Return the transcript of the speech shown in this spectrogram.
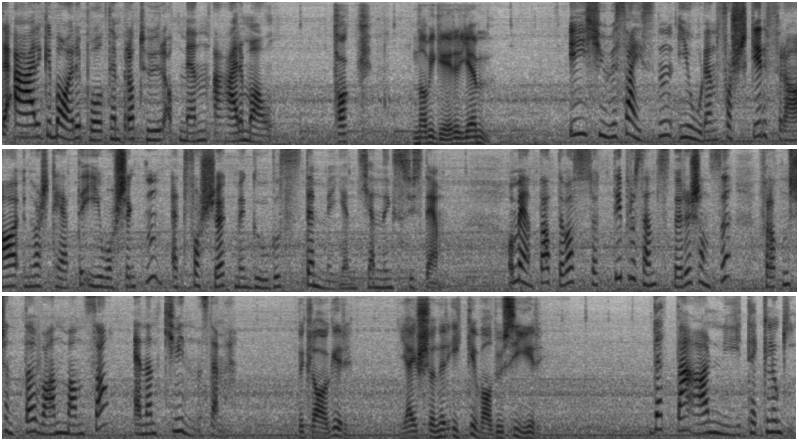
Det er ikke bare på temperatur at menn er malen. Takk. Navigerer hjem. I 2016 gjorde en forsker fra universitetet i Washington et forsøk med Googles stemmegjenkjenningssystem. Og mente at det var 70% større sjanse for at den skjønte hva en mann sa, enn en kvinnestemme. Beklager. Jeg skjønner ikke hva du sier. Dette er ny teknologi,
